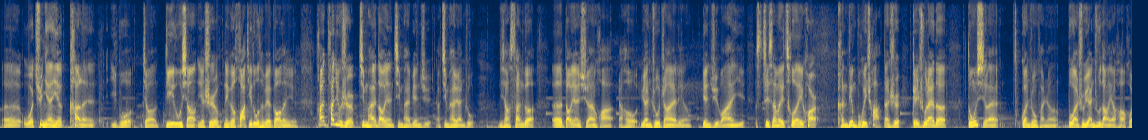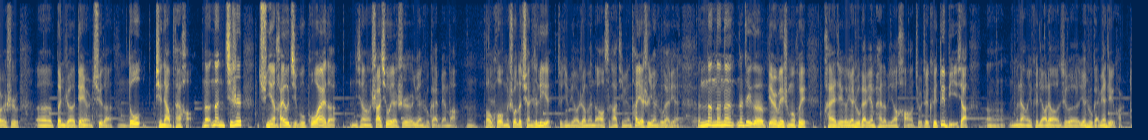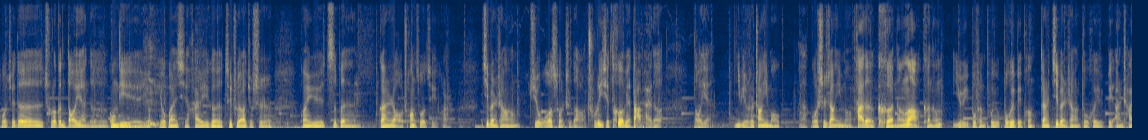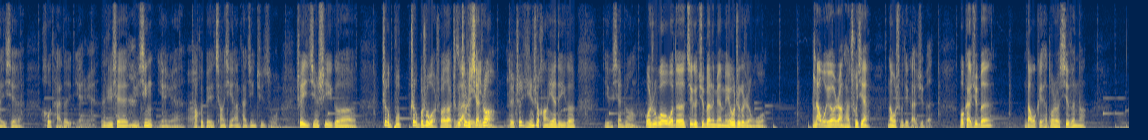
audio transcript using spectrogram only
呃，我去年也看了一部叫《第一炉香》，也是那个话题度特别高的一个，他他就是金牌导演、金牌编剧，然后金牌原著。你想三个，呃，导演许鞍华，然后原著张爱玲，编剧王安忆，这三位凑在一块儿，肯定不会差。但是给出来的东西来，观众反正不管是原著党也好，或者是呃奔着电影去的，都评价不太好。那那其实去年还有几部国外的，你像《沙丘》也是原著改编吧？嗯，包括我们说的《犬之力》，最近比较热门的奥斯卡提名，它也是原著改编。那那那那这个别人为什么会拍这个原著改编拍的比较好？就是这可以对比一下。嗯，你们两位可以聊聊这个原著改编这一块儿。我觉得除了跟导演的功底有有关系，还有一个最主要就是关于资本干扰创作这一块儿。基本上，据我所知道，除了一些特别大牌的导演，你比如说张艺谋啊，国师张艺谋，他的可能啊，可能有一部分不不会被碰，但是基本上都会被安插一些后台的演员，有一些女性演员，她会被强行安排进剧组，这已经是一个，这个不，这个不是我说的，这个就是现状，对，这已经是行业的一个一个现状了。我如果我的这个剧本里面没有这个人物，那我又要让他出现，那我是不是得改剧本？我改剧本，那我给他多少戏份呢？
